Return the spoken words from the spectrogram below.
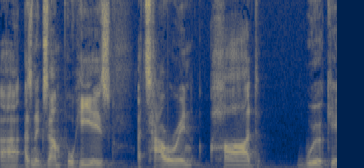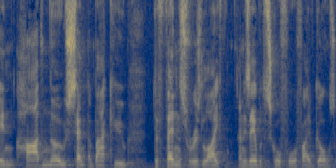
uh, as an example, he is a towering, hard working, hard nosed centre back who defends for his life and is able to score four or five goals.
